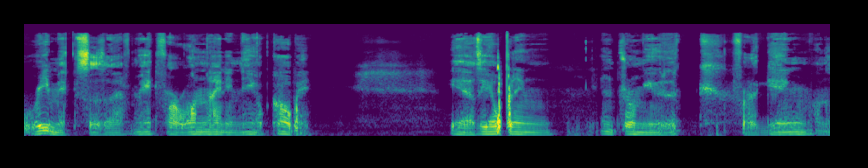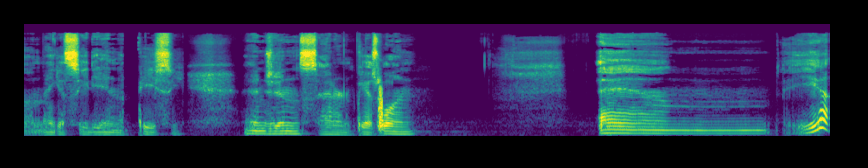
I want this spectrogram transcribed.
remixes I've made for 190 Neo Kobe. Yeah, the opening intro music for the game on the Mega CD and the PC Engine, Saturn, PS1. And yeah,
